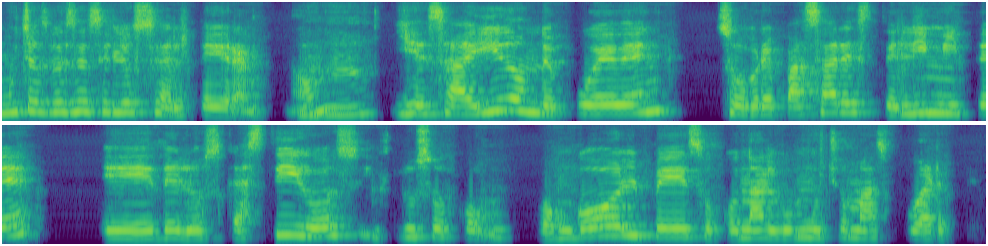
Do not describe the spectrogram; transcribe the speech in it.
muchas veces ellos se alteran, ¿no? Y es ahí donde pueden sobrepasar este límite eh, de los castigos, incluso con, con golpes o con algo mucho más fuerte.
